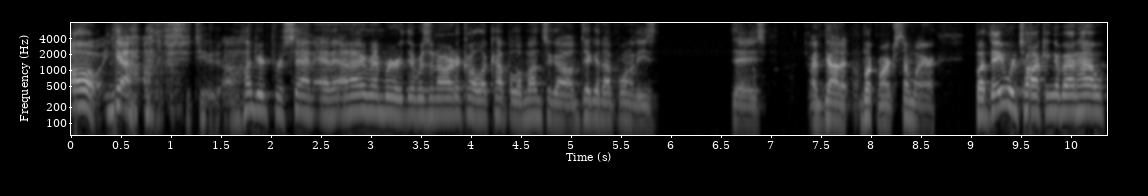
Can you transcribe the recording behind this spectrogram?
oh yeah, dude, hundred percent. And and I remember there was an article a couple of months ago. I'll dig it up one of these days. I've got it bookmarked somewhere. But they were talking about how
